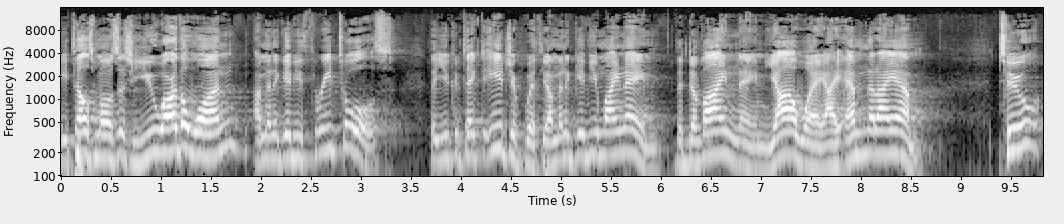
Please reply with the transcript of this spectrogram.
He tells Moses, You are the one. I'm going to give you three tools that you can take to Egypt with you. I'm going to give you my name, the divine name, Yahweh, I am that I am. Two,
